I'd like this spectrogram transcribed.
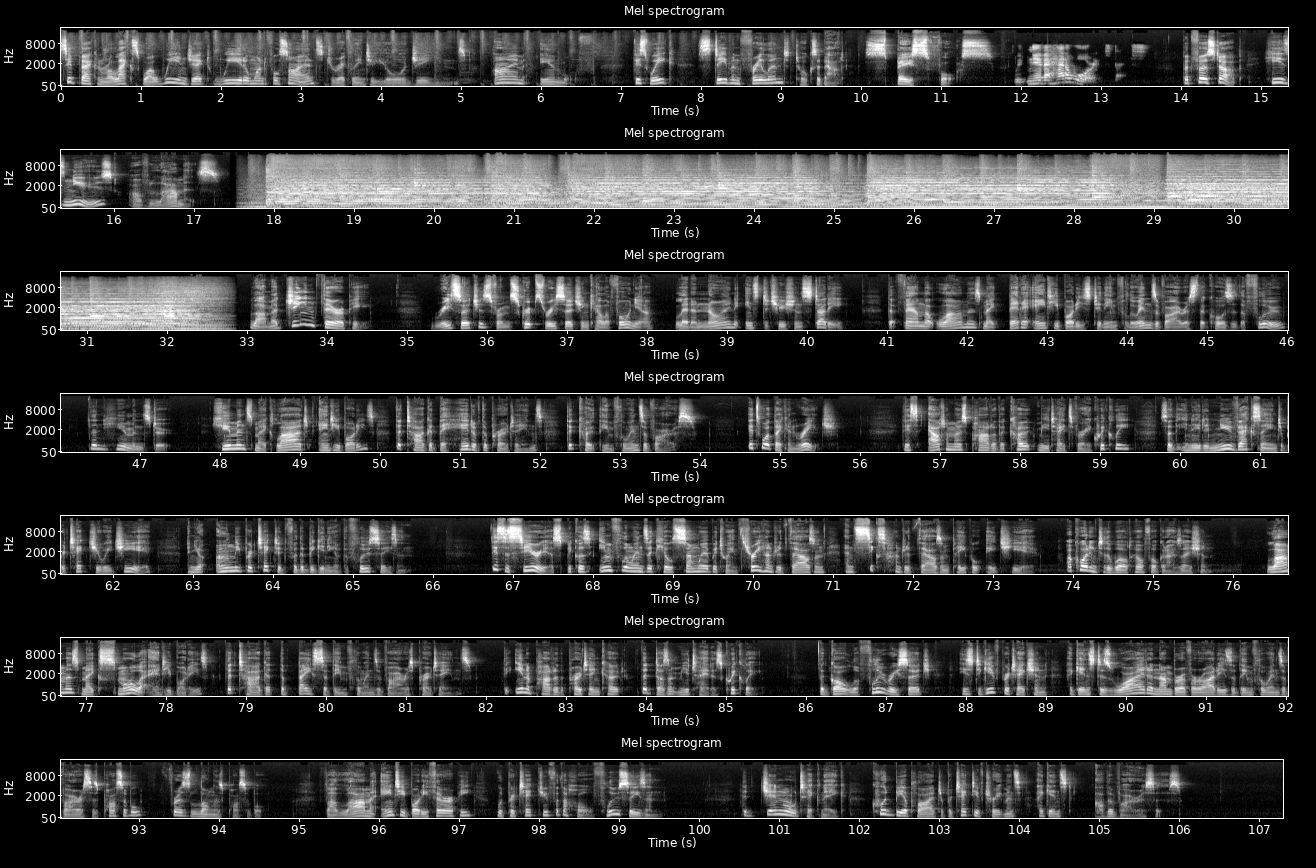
Sit back and relax while we inject weird and wonderful science directly into your genes. I'm Ian Woolf. This week, Steven Freeland talks about Space Force. We've never had a war in space. But first up, here's news of llamas. Llama gene therapy. Researchers from Scripps Research in California led a nine institution study that found that llamas make better antibodies to the influenza virus that causes the flu than humans do. Humans make large antibodies that target the head of the proteins that coat the influenza virus. It's what they can reach. This outermost part of the coat mutates very quickly, so that you need a new vaccine to protect you each year, and you're only protected for the beginning of the flu season. This is serious because influenza kills somewhere between 300,000 and 600,000 people each year, according to the World Health Organization. Llamas make smaller antibodies that target the base of the influenza virus proteins, the inner part of the protein coat that doesn't mutate as quickly. The goal of flu research is to give protection against as wide a number of varieties of the influenza virus as possible for as long as possible. The llama antibody therapy would protect you for the whole flu season. The general technique could be applied to protective treatments against other viruses.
